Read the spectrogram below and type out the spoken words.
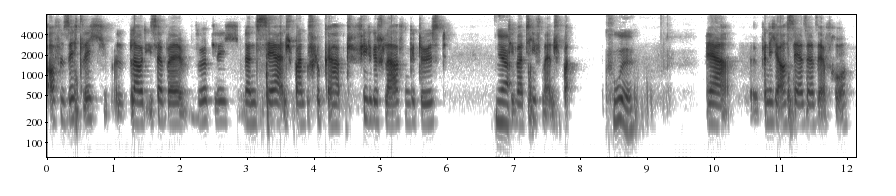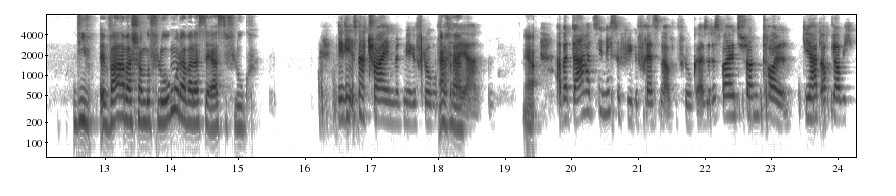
offensichtlich laut Isabel wirklich einen sehr entspannten Flug gehabt. Viel geschlafen, gedöst. Ja. Die war tiefenentspannt. Cool. Ja, bin ich auch sehr, sehr, sehr froh. Die war aber schon geflogen oder war das der erste Flug? Nee, die ist nach Tryon mit mir geflogen vor Ach, drei ja. Jahren. Ja. Aber da hat sie nicht so viel gefressen auf dem Flug. Also das war jetzt schon toll. Die hat auch, glaube ich,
